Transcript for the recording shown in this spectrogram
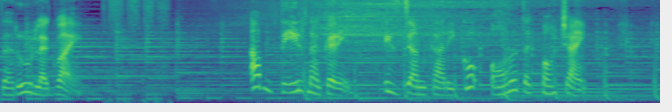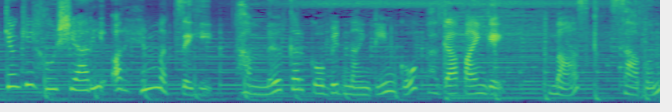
ज़रूर लगवाएँ। अब देर न करें। इस जानकारी को औरों तक पहुंचाएँ, क्योंकि होशियारी और हिम्मत से ही हम मिलकर कोविड 19 को भगा पाएँगे। मास्क साबुन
